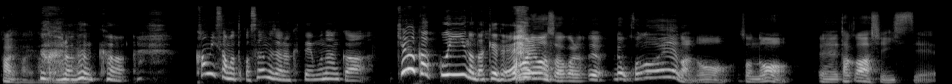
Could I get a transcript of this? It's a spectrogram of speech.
はいはいはいだからなんか神様とかそういうのじゃなくてもうなんかキャーかっこいいのだけで。わかりますわかります。えでもこの映画のその、えー高橋一生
